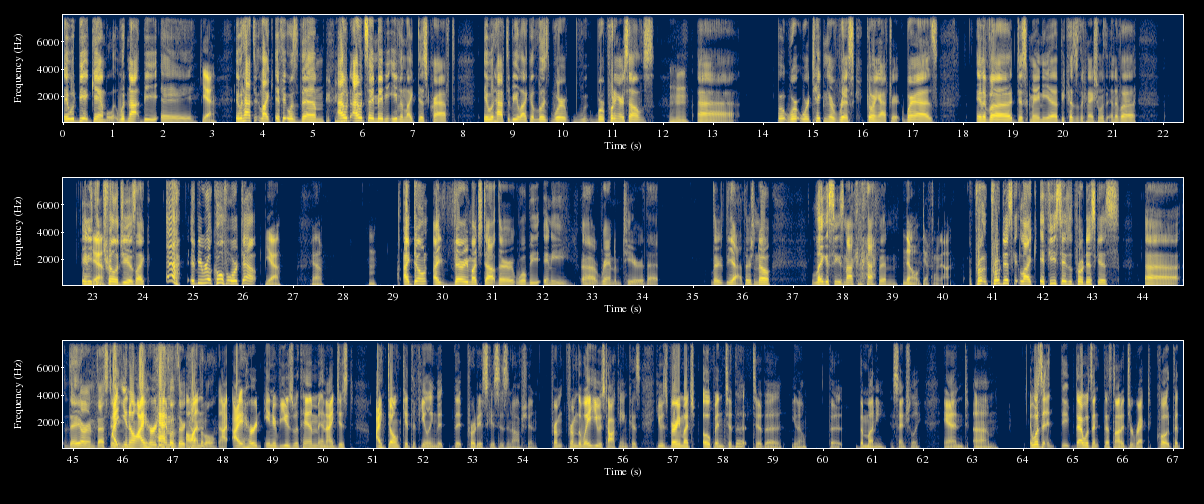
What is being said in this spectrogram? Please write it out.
it would be a gamble. It would not be a. Yeah. It would have to like if it was them. I would I would say maybe even like Discraft. It would have to be like a list where we- we're putting ourselves. Mm-hmm. uh, we're- we're we're taking a risk going after it. Whereas Innova Discmania, because of the connection with Innova, anything Yeah. trilogy is like, eh, it'd be real cool if it worked out. Yeah. Yeah. I don't. I very much doubt there will be any uh, random tier that there. Yeah, there's no legacy's not gonna happen. No, definitely not. Pro Pro Disc like if he stays with Prodiscus, uh, they are investing. I you know I heard half him of their on- capital. I, I heard interviews with him, and I just I don't get the feeling that that Prodiscus is an option from from the way he was talking because he was very much open to the to the you know the the money essentially, and um it wasn't it, that wasn't that's not a direct quote, but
